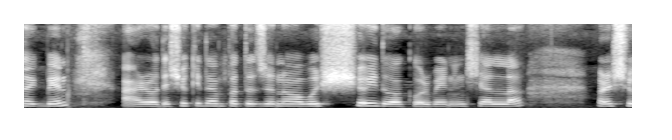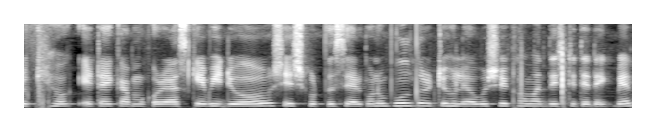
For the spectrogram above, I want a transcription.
থাকবেন। আর ওদের সুখী দাম্পত্যের জন্য অবশ্যই দোয়া করবেন ইনশাল্লাহ ওরা সুখী হোক, এটাই কাম করে আজকে ভিডিও শেষ করতেছি। আর কোনো ভুল ত্রুটি হলে অবশ্যই ক্ষমার দৃষ্টিতে দেখবেন।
